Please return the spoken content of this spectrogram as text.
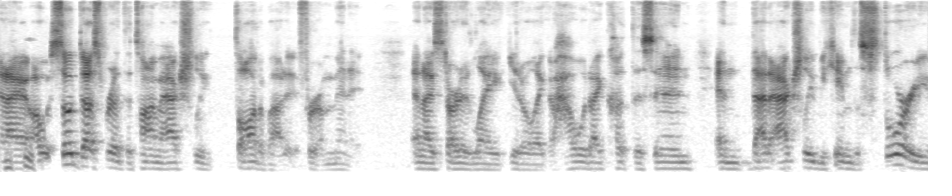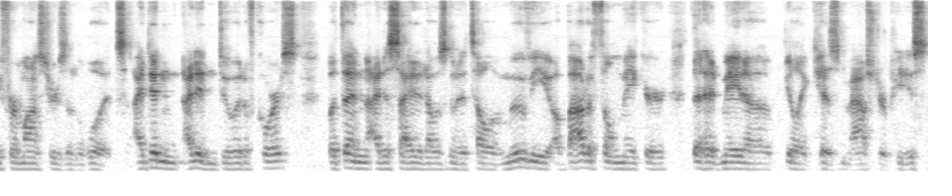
and I, I was so desperate at the time, I actually thought about it for a minute and I started like, you know, like how would I cut this in? And that actually became the story for Monsters in the Woods. I didn't I didn't do it, of course, but then I decided I was going to tell a movie about a filmmaker that had made a be like his masterpiece,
